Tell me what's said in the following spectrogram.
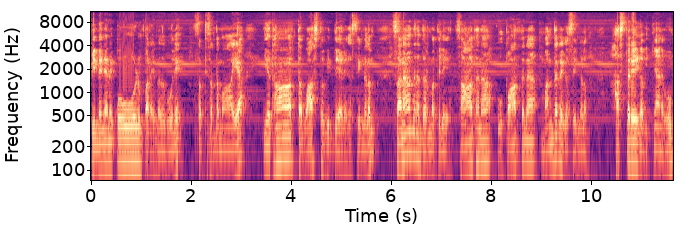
പിന്നെ ഞാൻ എപ്പോഴും പറയുന്നത് പോലെ സത്യസന്ധമായ യഥാർത്ഥ വാസ്തുവിദ്യ രഹസ്യങ്ങളും സനാതന ധർമ്മത്തിലെ സാധന ഉപാസന മന്ത്രരഹസ്യങ്ങളും ഹസ്തരേഖ വിജ്ഞാനവും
